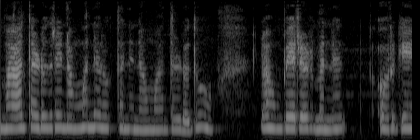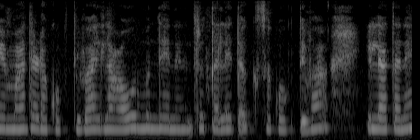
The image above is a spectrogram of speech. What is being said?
ಮಾತಾಡಿದ್ರೆ ನಮ್ಮ ಮನೆಯವ್ರಿಗೆ ತಾನೇ ನಾವು ಮಾತಾಡೋದು. ನಾವು ಬೇರೆಯವ್ರ ಮನೆ ಅವ್ರಿಗೆ ಮಾತಾಡೋಕೆ ಹೋಗ್ತೀವ? ಇಲ್ಲ ಅವ್ರ ಮುಂದೆ ಏನೇನಾದರೂ ತಲೆ ತಗ್ಸೋಕೆ ಹೋಗ್ತೀವ? ಇಲ್ಲ ತಾನೇ,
